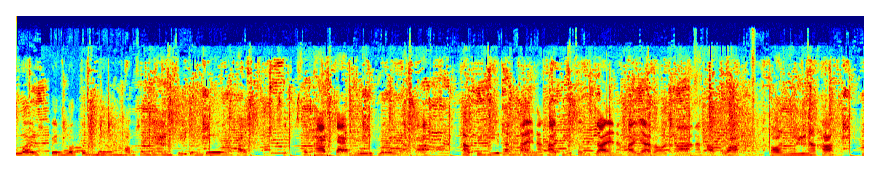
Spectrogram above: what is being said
ด้วยเป็นรถเดิมๆพร้อมใช้งานสีเดิมๆนะคะ สภาพตามรูปเลยนะคะ หากพี่ๆท่านใดนะคะที่สนใจนะคะ อย่ารอช้านะคะ เพราะว่าตอนนี้นะคะ ใน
